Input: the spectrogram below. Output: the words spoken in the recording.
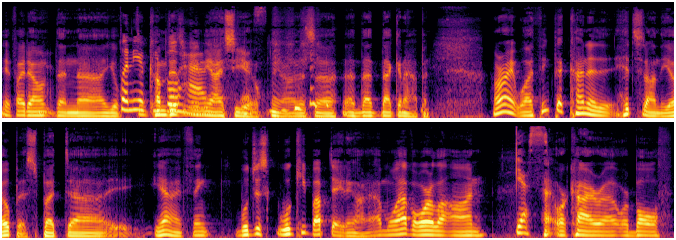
If I don't, then uh, you'll Plenty come visit me in the ICU. yes. You know, that's uh, that that can happen. All right. Well, I think that kind of hits it on the opus. But uh, yeah, I think we'll just we'll keep updating on it. Um, we'll have Orla on, Yes. or Kyra, or both,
